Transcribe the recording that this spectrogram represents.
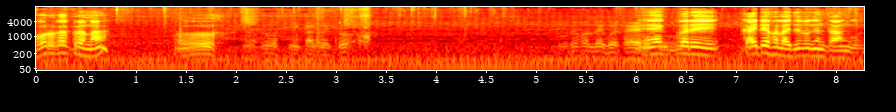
বড় কাঁকড়া না? ও এই কাকা তো। ধরে ফেললে একবার খাই একবারে কাইটে ফেলাই দেবে কিন্তু আঙ্গুল।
